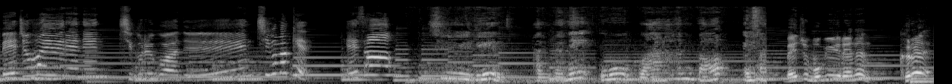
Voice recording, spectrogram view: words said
매주 화요일에는 지구를 구하는 지구마켓에서 수요일은 반면의 오와 한법에서 매주 목요일에는 그래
